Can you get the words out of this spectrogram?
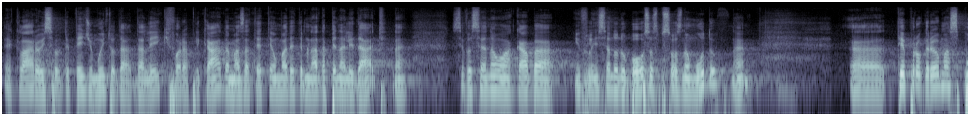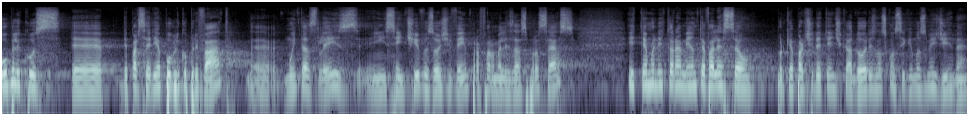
é claro, isso depende muito da, da lei que for aplicada, mas até ter uma determinada penalidade, né, se você não acaba influenciando no bolso, as pessoas não mudam, né, Uh, ter programas públicos eh, de parceria público-privada, né, muitas leis e incentivos hoje vêm para formalizar esse processo, e ter monitoramento e avaliação, porque a partir de ter indicadores nós conseguimos medir. Né?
